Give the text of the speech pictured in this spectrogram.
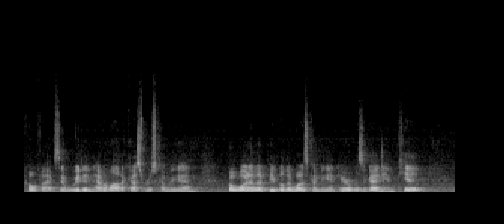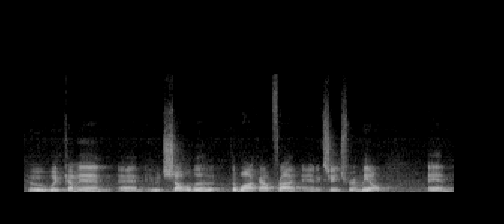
Colfax, and we didn't have a lot of customers coming in. But one of the people that was coming in here was a guy named Kid, who would come in and he would shovel the, the walk out front in exchange for a meal. And,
